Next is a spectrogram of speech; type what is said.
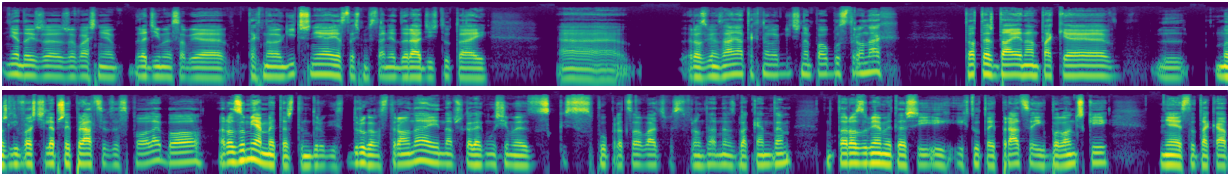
nie dość, że, że właśnie radzimy sobie technologicznie, jesteśmy w stanie doradzić tutaj e, rozwiązania technologiczne po obu stronach, to też daje nam takie możliwości lepszej pracy w zespole, bo rozumiemy też tę drugą stronę i na przykład jak musimy współpracować z frontendem, z backendem, no to rozumiemy też ich, ich tutaj pracę, ich bolączki. Nie jest to taka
